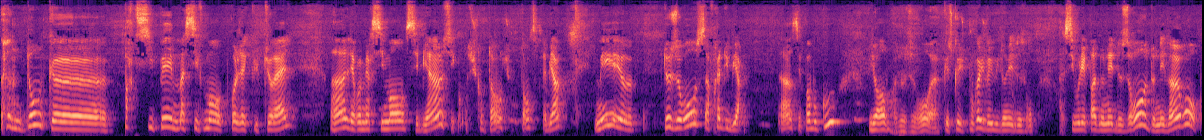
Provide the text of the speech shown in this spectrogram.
Donc, euh, participer massivement au projet culturel. Hein, les remerciements, c'est bien, je suis content, je suis content, c'est très bien. Mais euh, 2 euros, ça ferait du bien. Hein, c'est pas beaucoup. Je dis, oh, 2 bah, euros, hein, qu'est-ce que, pourquoi je vais lui donner 2 euros? Bah, Si vous voulez pas donner 2 euros, donnez 20 euros.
